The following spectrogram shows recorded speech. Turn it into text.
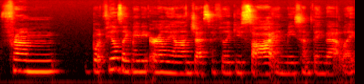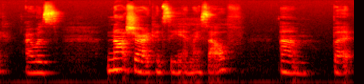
from what feels like maybe early on, Jess, I feel like you saw in me something that like I was not sure I could see in myself, um, but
